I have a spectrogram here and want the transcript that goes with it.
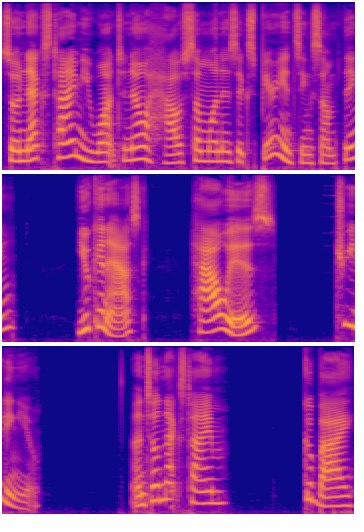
So next time you want to know how someone is experiencing something, you can ask, How is treating you? Until next time, goodbye.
